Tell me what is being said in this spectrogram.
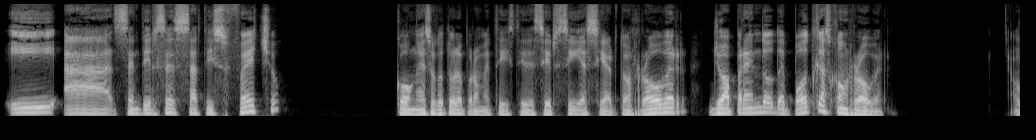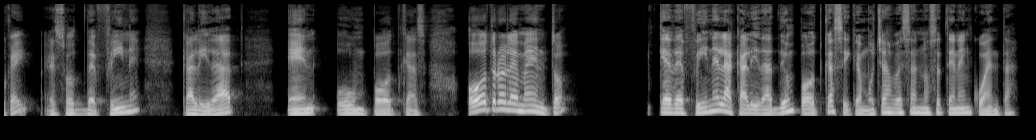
y a sentirse satisfecho con eso que tú le prometiste y decir, sí, es cierto, Robert, yo aprendo de podcast con Robert. ¿Ok? Eso define calidad en un podcast. Otro elemento que define la calidad de un podcast y que muchas veces no se tiene en cuenta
